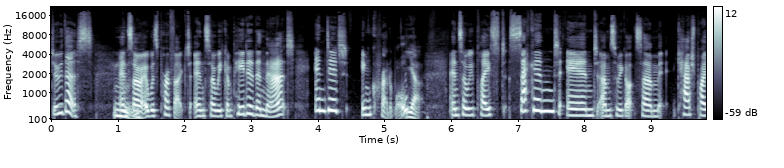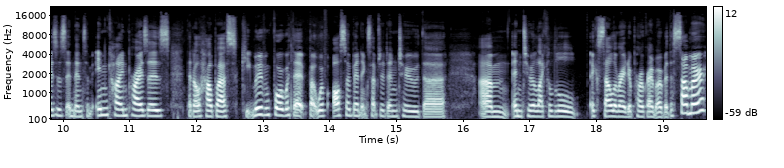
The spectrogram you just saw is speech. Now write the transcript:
do this and so it was perfect and so we competed in that and did incredible Yeah. And so we placed second and um, so we got some cash prizes and then some in-kind prizes that'll help us keep moving forward with it but we've also been accepted into the um, into like a little accelerator program over the summer.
